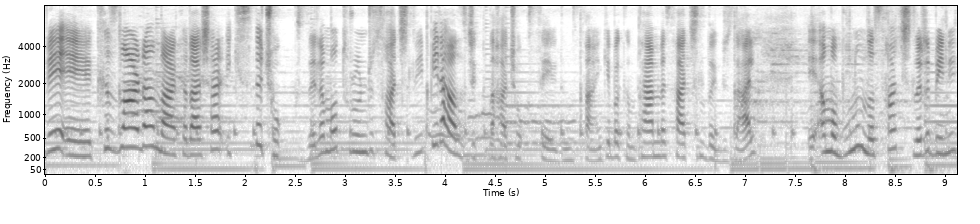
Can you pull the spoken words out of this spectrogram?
Ve e, kızlardan da arkadaşlar ikisi de çok güzel ama turuncu saçlıyı birazcık daha çok sevdim sanki. Bakın pembe saçlı da güzel. E, ama bunun da saçları beni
